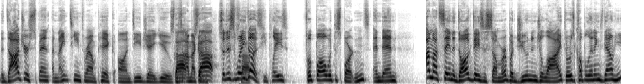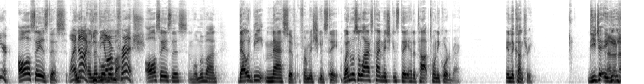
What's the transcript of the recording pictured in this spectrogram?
the Dodgers spent a 19th round pick on DJU. Stop, I'm not stop, Gonna, so this is what stop. he does. He plays football with the Spartans, and then I'm not saying the dog days of summer, but June and July throws a couple innings down here. All I'll say is this. Why not? Keep the we'll arm fresh. All I'll say is this, and we'll move on. That would be massive for Michigan State. when was the last time Michigan State had a top 20 quarterback in the country? DJ, I don't know.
